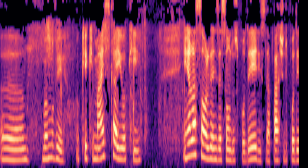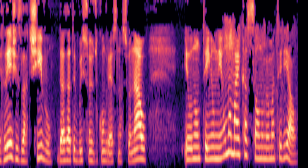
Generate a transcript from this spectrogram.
Uh, vamos ver o que, que mais caiu aqui. Em relação à organização dos poderes, da parte do poder legislativo, das atribuições do Congresso Nacional, eu não tenho nenhuma marcação no meu material.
